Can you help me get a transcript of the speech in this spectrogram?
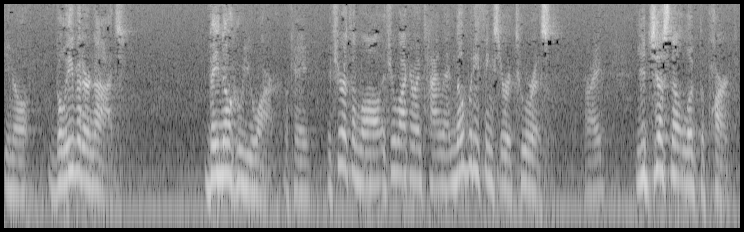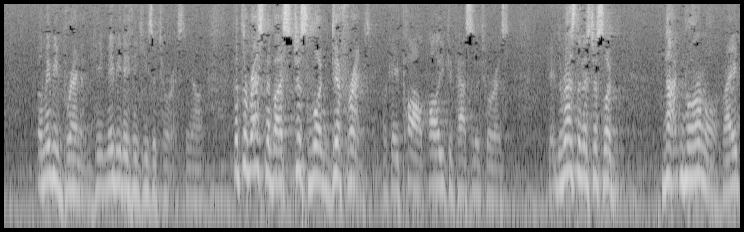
you know, believe it or not, they know who you are, okay? If you're at the mall, if you're walking around Thailand, nobody thinks you're a tourist, right? You just don't look the part. Well, maybe Brennan. He, maybe they think he's a tourist, you know. But the rest of us just look different. Okay, Paul. Paul, you could pass as a tourist. Okay, the rest of us just look not normal, right?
